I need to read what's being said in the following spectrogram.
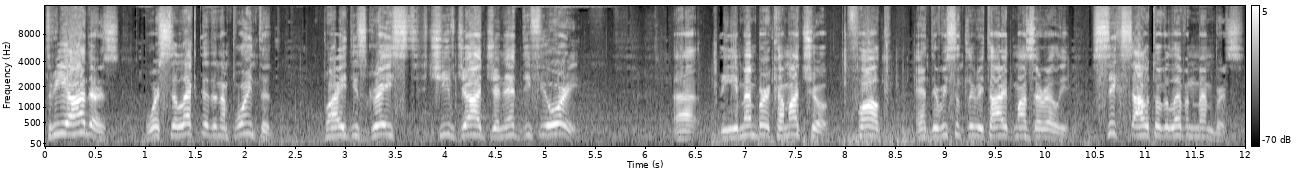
Three others were selected and appointed by disgraced Chief Judge Jeanette DiFiore uh, the member Camacho, Falk, and the recently retired Mazzarelli. Six out of 11 members.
